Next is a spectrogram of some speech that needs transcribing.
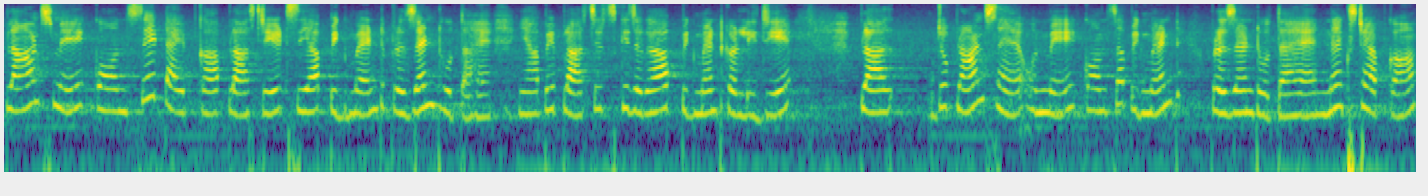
plants में कौन से टाइप का प्लास्टिड्स या पिगमेंट प्रेजेंट होता है? यहाँ पे प्लास्टिड्स की जगह आप पिगमेंट कर लीजिए। प्ला जो प्लांट्स हैं, उनमें कौन सा पिगमेंट प्रेजेंट होता है? नेक्स्ट है आपका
